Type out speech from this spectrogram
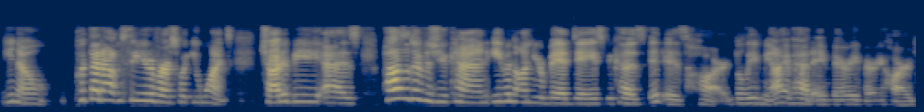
you know, put that out into the universe what you want. Try to be as positive as you can, even on your bad days, because it is hard. Believe me, I have had a very, very hard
